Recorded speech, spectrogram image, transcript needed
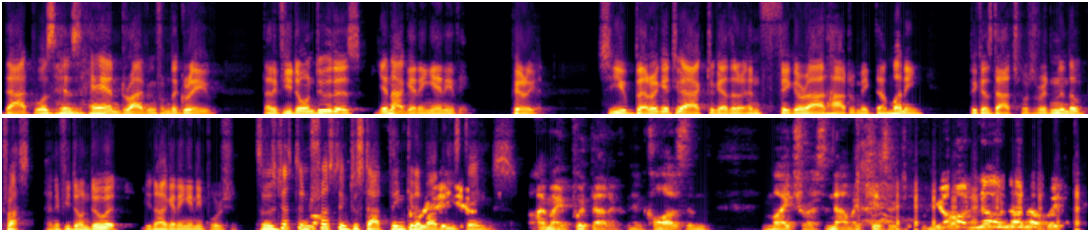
that was his hand driving from the grave that if you don't do this, you're not getting anything, period. So you better get your act together and figure out how to make that money because that's what's written in the trust. And if you don't do it, you're not getting any portion. So it's just interesting to start thinking about these things. I might put that in a clause in my trust. And now my kids are, oh, no, no, no. But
